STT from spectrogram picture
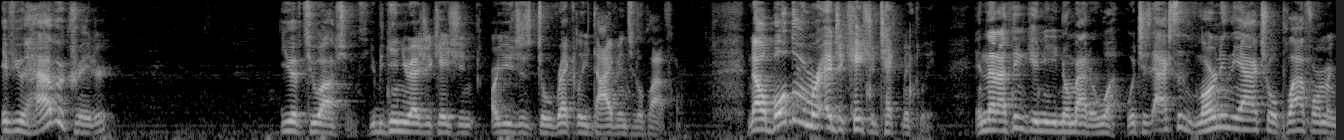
if you have a creator, you have two options. You begin your education or you just directly dive into the platform. Now, both of them are education technically, and that I think you need no matter what, which is actually learning the actual platform and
